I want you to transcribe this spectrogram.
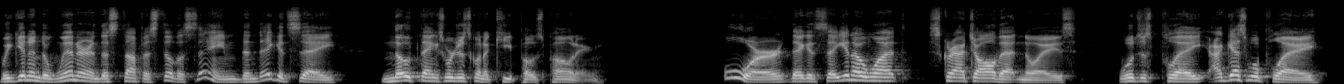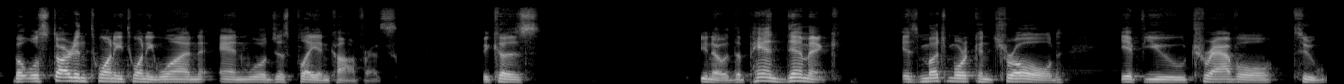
We get into winter and this stuff is still the same, then they could say, no thanks, we're just going to keep postponing. Or they could say, you know what? scratch all that noise. We'll just play. I guess we'll play, but we'll start in 2021 and we'll just play in conference because, you know, the pandemic is much more controlled if you travel to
